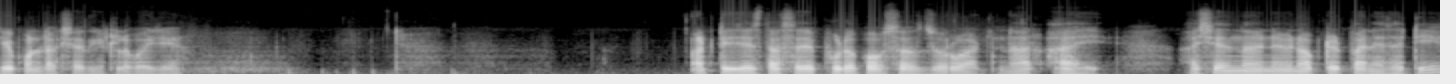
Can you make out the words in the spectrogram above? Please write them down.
हे पण लक्षात घेतलं पाहिजे. अठ्ठेचाळीस तासाच्या पुढं पावसाचा जोर वाढणार आहे. असे नवीन नवीन अपडेट पाहण्यासाठी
